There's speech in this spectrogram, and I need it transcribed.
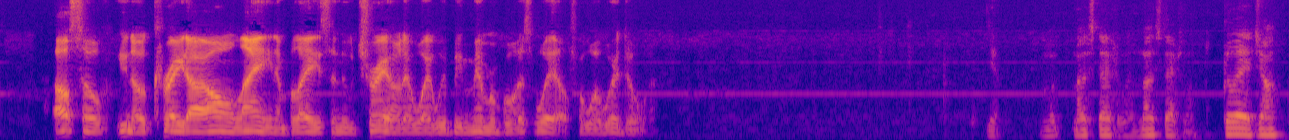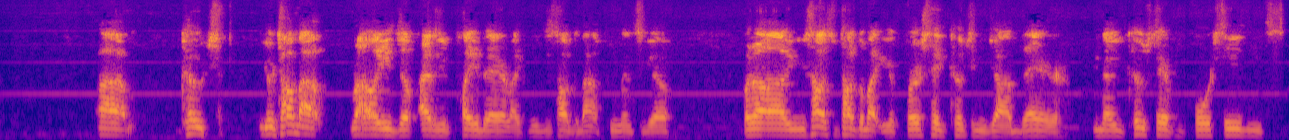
also, you know, create our own lane and blaze a new trail. That way we'll be memorable as well for what we're doing. Most definitely, most definitely. Go ahead, John. Um, Coach, you were talking about Raleigh as you played there, like we just talked about a few minutes ago. But uh, you also talked about your first head coaching job there. You know, you coached there for four seasons.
